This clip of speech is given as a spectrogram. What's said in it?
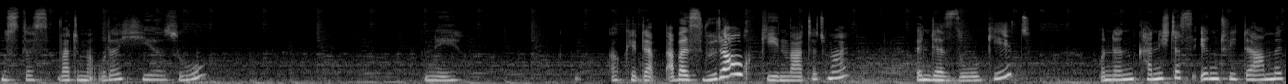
muss das... Warte mal, oder? Hier so? Nee. Okay, da, aber es würde auch gehen. Wartet mal. Wenn der so geht. Und dann kann ich das irgendwie damit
